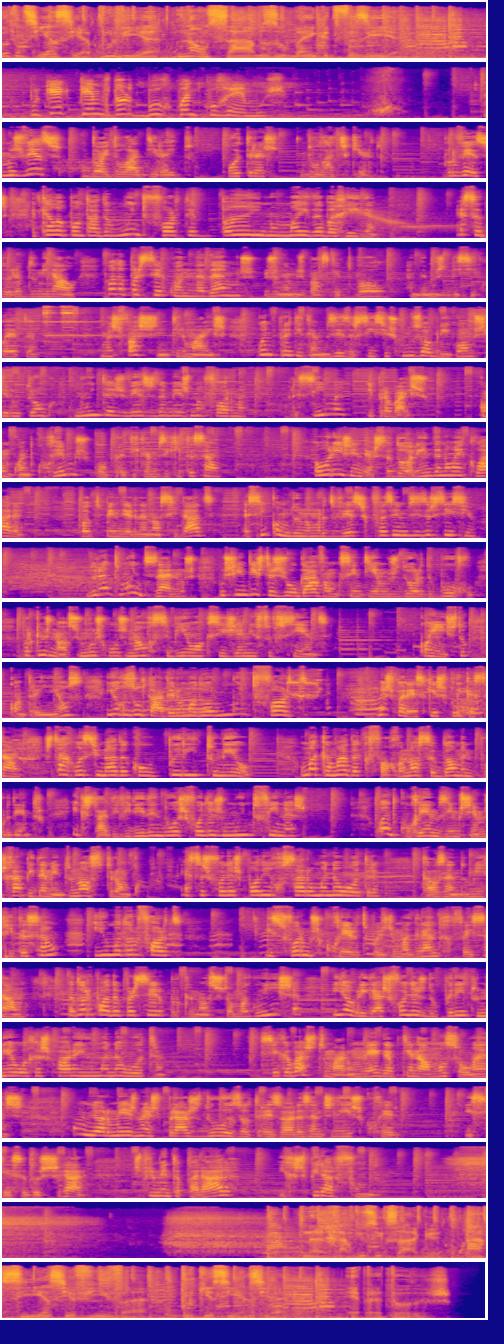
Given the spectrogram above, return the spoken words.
minuto de ciência por dia, não sabes o bem que te fazia. Porquê é que temos dor de burro quando corremos? Umas vezes dói do lado direito, outras do lado esquerdo. Por vezes, aquela pontada muito forte é bem no meio da barriga. Essa dor abdominal pode aparecer quando nadamos, jogamos basquetebol, andamos de bicicleta, mas faz -se sentir mais quando praticamos exercícios que nos obrigam a mexer o tronco muitas vezes da mesma forma, para cima e para baixo, como quando corremos ou praticamos equitação. A origem desta dor ainda não é clara. Pode depender da nossa idade, assim como do número de vezes que fazemos exercício. Durante muitos anos, os cientistas julgavam que sentíamos dor de burro porque os nossos músculos não recebiam oxigênio suficiente. Com isto, contraíam-se e o resultado era uma dor muito forte. Mas parece que a explicação está relacionada com o peritoneu, uma camada que forra o nosso abdômen por dentro e que está dividida em duas folhas muito finas. Quando corremos e mexemos rapidamente o nosso tronco, essas folhas podem roçar uma na outra, causando uma irritação e uma dor forte. E se formos correr depois de uma grande refeição, a dor pode aparecer porque o nosso estômago incha e obriga as folhas do peritoneu a rasparem uma na outra. Se acabaste de tomar um mega pequeno almoço ou lanche, o melhor mesmo é esperar duas ou três horas antes de ir correr. E se essa dor chegar, experimenta parar e respirar fundo. Na Rádio ZigZag, há ciência viva, porque a ciência é para todos.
